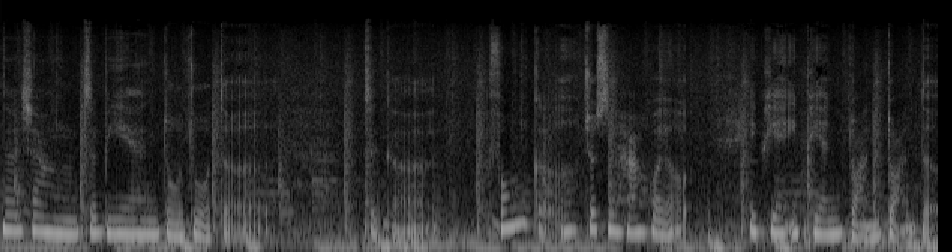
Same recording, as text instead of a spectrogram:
那像这边朵朵的这个风格，就是它会有一篇一篇短短的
